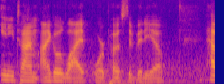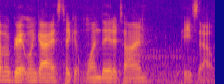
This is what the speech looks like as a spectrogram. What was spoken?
anytime I go live or post a video. Have a great one, guys. Take it one day at a time. Peace out.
